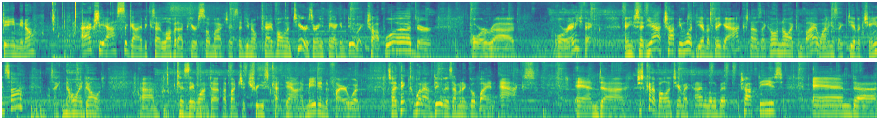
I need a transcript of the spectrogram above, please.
game, you know? I actually asked the guy because I love it up here so much. I said, you know, can I volunteer? Is there anything I can do, like chop wood or, or, uh, or anything? And he said, yeah, chopping wood. Do you have a big axe? And I was like, oh no, I can buy one. He's like, do you have a chainsaw? I was like, no, I don't. Because um, they want a, a, bunch of trees cut down and made into firewood. So I think what I'll do is I'm gonna go buy an axe and uh, just kind of volunteer my time a little bit, chop these and uh,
